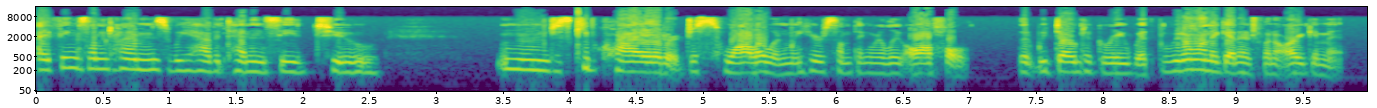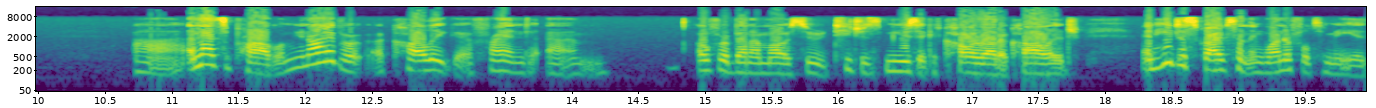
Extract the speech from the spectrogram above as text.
I think sometimes we have a tendency to mm, just keep quiet or just swallow when we hear something really awful that we don't agree with, but we don't want to get into an argument. Uh, and that's a problem. You know, I have a, a colleague, a friend, um, Ofer Ben-Amots, who teaches music at Colorado College, and he described something wonderful to me. A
